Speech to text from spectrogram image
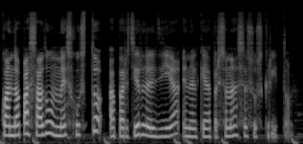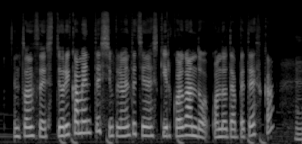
cuando ha pasado un mes justo a partir del día en el que la persona se ha suscrito. Entonces, teóricamente, simplemente tienes que ir colgando cuando te apetezca Mm.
